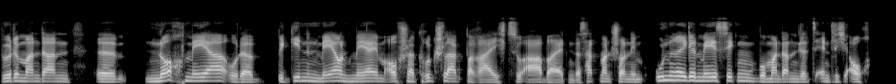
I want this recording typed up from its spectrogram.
würde man dann ähm, noch mehr oder beginnen mehr und mehr im Aufschlag-Rückschlag-Bereich zu arbeiten. Das hat man schon im Unregelmäßigen, wo man dann letztendlich auch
